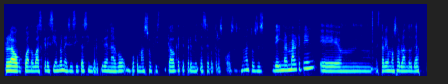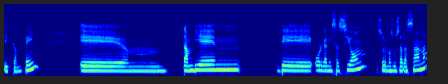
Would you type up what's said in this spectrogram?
pero luego cuando vas creciendo necesitas invertir en algo un poco más sofisticado que te permita hacer otras cosas, ¿no? Entonces, de email marketing em, estaríamos hablando de Aptiv Campaign. Em, también de organización, solemos usar Asana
